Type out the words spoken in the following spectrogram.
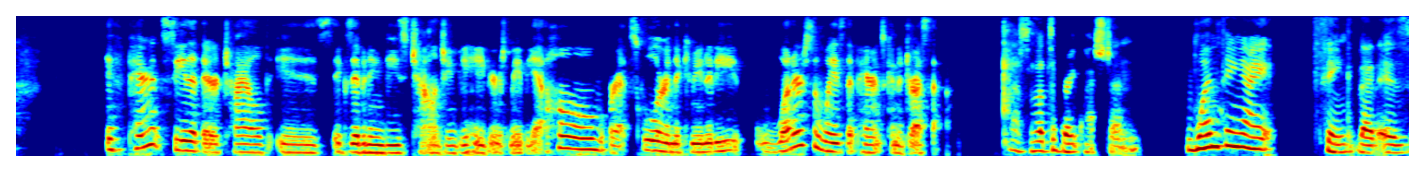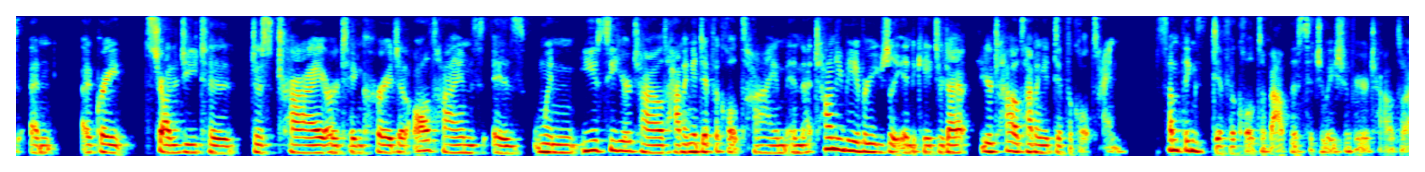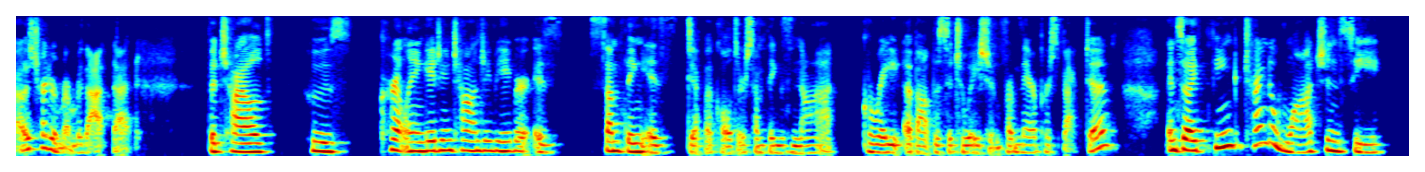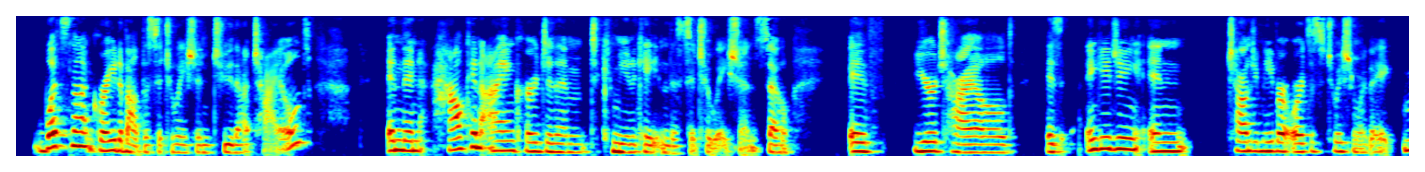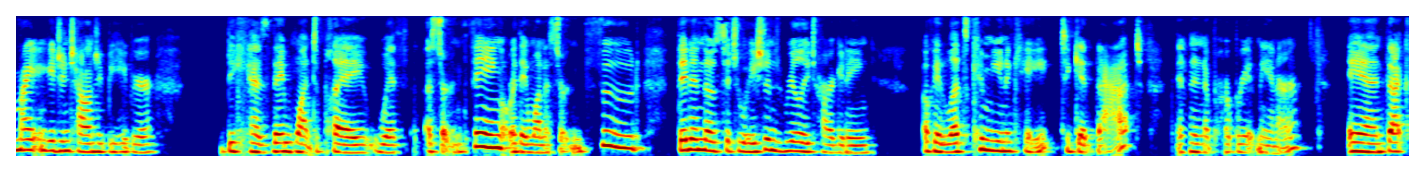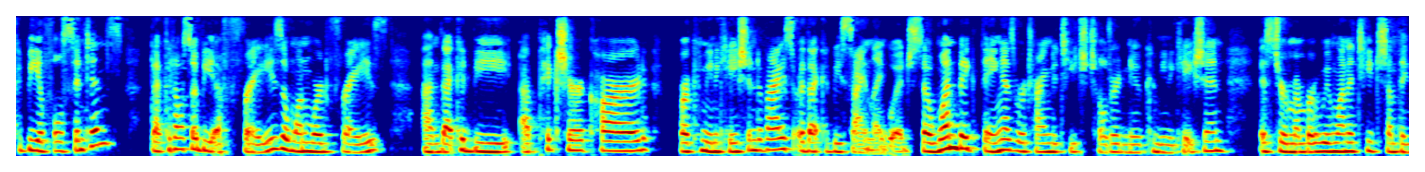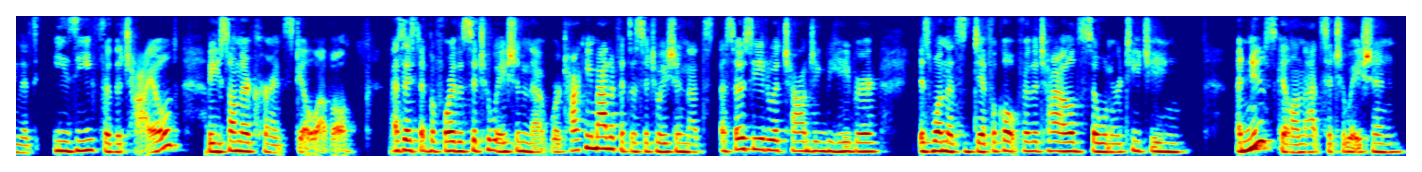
If parents see that their child is exhibiting these challenging behaviors, maybe at home or at school or in the community, what are some ways that parents can address that? Yeah, so that's a great question. One thing I think that is an a great strategy to just try or to encourage at all times is when you see your child having a difficult time and that challenging behavior usually indicates your di- your child's having a difficult time something's difficult about this situation for your child so i always try to remember that that the child who's currently engaging in challenging behavior is something is difficult or something's not great about the situation from their perspective. And so I think trying to watch and see what's not great about the situation to that child. And then how can I encourage them to communicate in this situation? So if your child is engaging in challenging behavior or it's a situation where they might engage in challenging behavior because they want to play with a certain thing or they want a certain food, then in those situations, really targeting, okay, let's communicate to get that in an appropriate manner. And that could be a full sentence. That could also be a phrase, a one word phrase. Um, that could be a picture card or a communication device, or that could be sign language. So, one big thing as we're trying to teach children new communication is to remember we want to teach something that's easy for the child based on their current skill level. As I said before, the situation that we're talking about, if it's a situation that's associated with challenging behavior, is one that's difficult for the child. So, when we're teaching a new skill in that situation,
